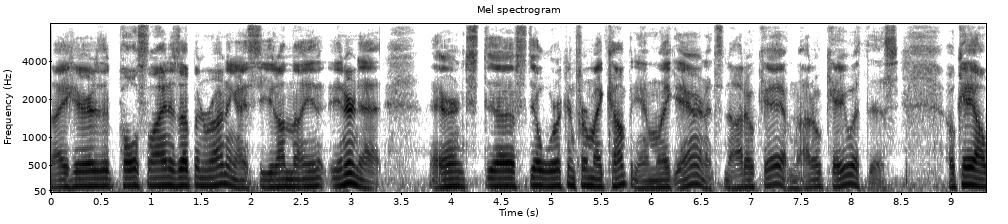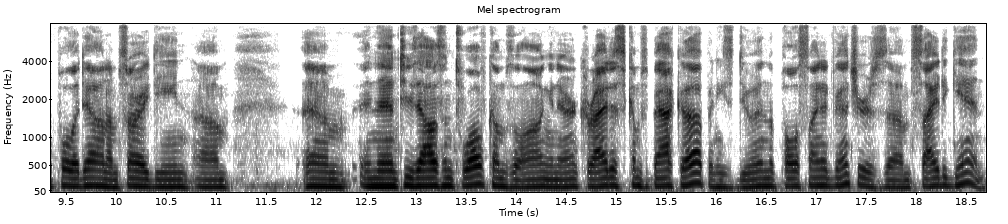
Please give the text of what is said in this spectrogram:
I hear that Pulseline is up and running. I see it on the internet. Aaron's uh, still working for my company. I'm like, Aaron, it's not okay. I'm not okay with this. Okay, I'll pull it down. I'm sorry, Dean. Um, um, and then 2012 comes along, and Aaron Karitis comes back up, and he's doing the Pulseline Adventures um, site again.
